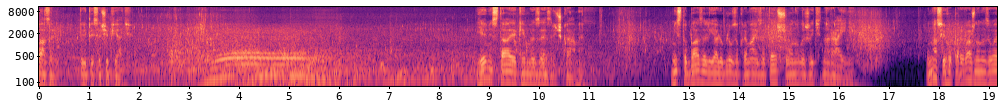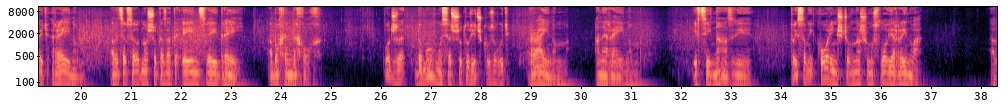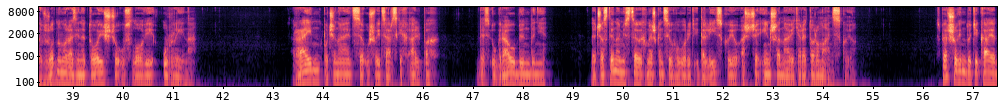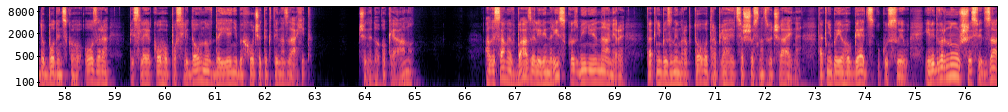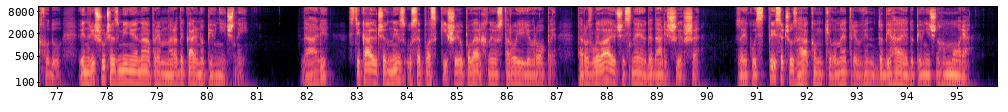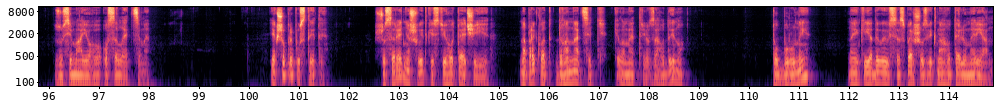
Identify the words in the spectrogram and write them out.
Базель 2005. Є міста, яким везе з річками. Місто Базель я люблю, зокрема, і за те, що воно лежить на райні. У нас його переважно називають Рейном, але це все одно, що казати Ейнцвейдрей або Хендехох. Отже, домовимося, що ту річку зовуть Райном, а не Рейном. І в цій назві той самий корінь, що в нашому слові ринва, але в жодному разі не той, що у слові урина. Райн починається у швейцарських Альпах, десь у Граубюндені, де частина місцевих мешканців говорить італійською, а ще інша навіть ретороманською. Спершу він дотікає до Боденського озера, після якого послідовно вдає, ніби хоче текти на захід, чи не до океану. Але саме в Базелі він різко змінює наміри, так ніби з ним раптово трапляється щось надзвичайне, так ніби його гець укусив, і, відвернувшись від заходу, він рішуче змінює напрям на радикально північний. Далі, стікаючи вниз усе пласкішою поверхнею старої Європи та розливаючись нею дедалі ширше, за якусь тисячу з гаком кілометрів він добігає до північного моря з усіма його оселедцями. Якщо припустити, що середня швидкість його течії, наприклад, 12 км за годину, то буруни, на які я дивився спершу з вікна готелю Меріан,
